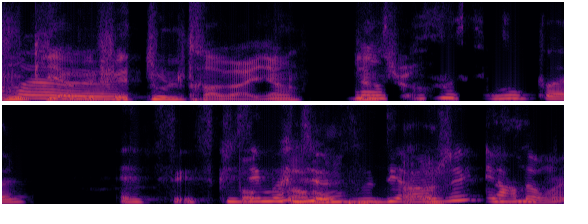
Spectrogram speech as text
vous qui avez euh, fait tout le travail, hein, bien sûr. C'est vous, Paul. Eh, excusez-moi de vous déranger. Ah. Pardon,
